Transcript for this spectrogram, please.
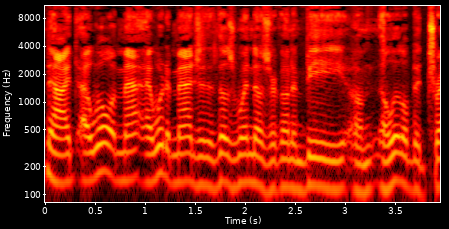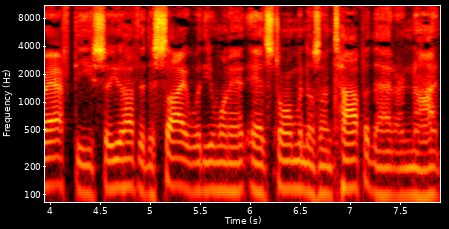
Now, I, I will ima- I would imagine that those windows are going to be um, a little bit drafty, so you'll have to decide whether you want to add storm windows on top of that or not.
